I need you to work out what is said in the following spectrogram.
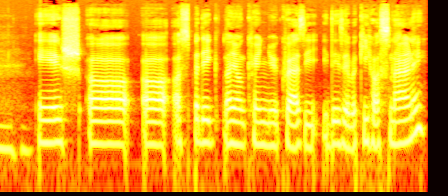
mm-hmm. és a, a, az pedig nagyon könnyű kvázi idézőbe kihasználni,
